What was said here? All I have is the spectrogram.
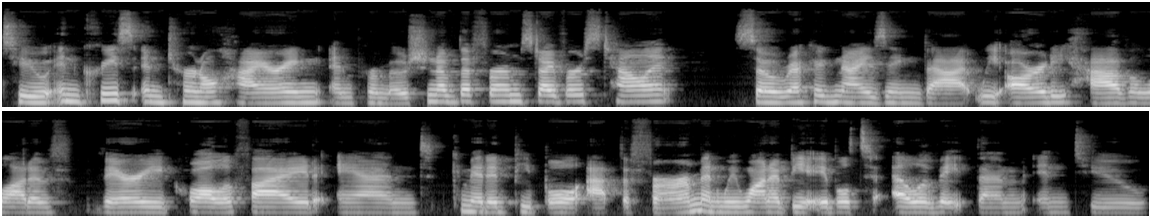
to increase internal hiring and promotion of the firm's diverse talent. So, recognizing that we already have a lot of very qualified and committed people at the firm, and we want to be able to elevate them into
